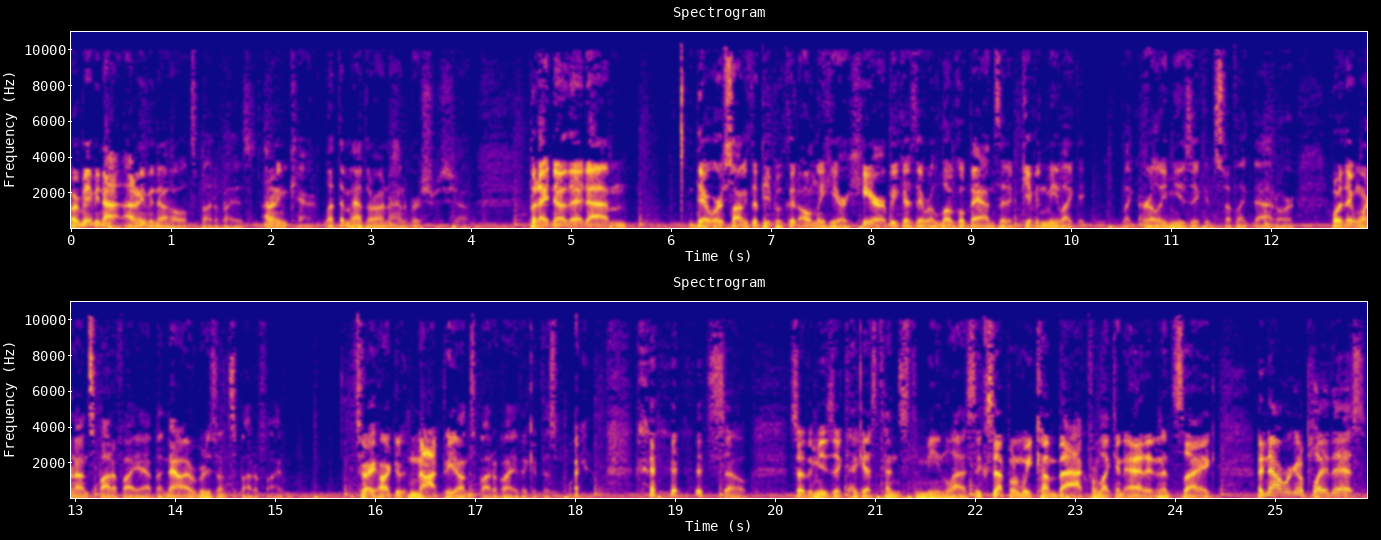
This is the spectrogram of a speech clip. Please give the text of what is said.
or maybe not. I don't even know how old Spotify is. I don't even care. Let them have their own anniversary show. But I know that um, there were songs that people could only hear here because they were local bands that had given me like like early music and stuff like that, or or they weren't on Spotify yet. But now everybody's on Spotify. It's very hard to not be on Spotify, I think, at this point. so, so the music, I guess, tends to mean less. Except when we come back from like an edit, and it's like, and now we're gonna play this.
